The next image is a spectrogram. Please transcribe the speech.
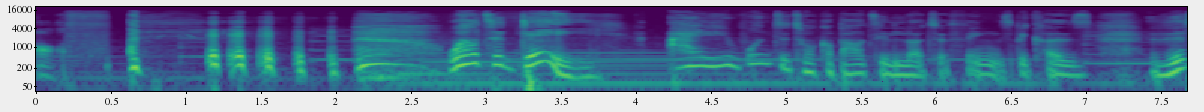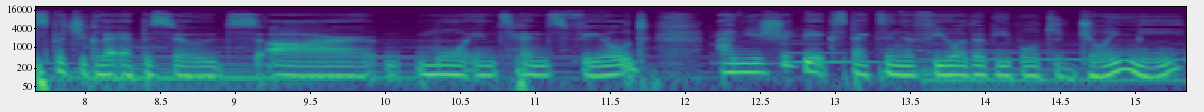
off. well, today, I want to talk about a lot of things because this particular episodes are more intense field and you should be expecting a few other people to join me.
